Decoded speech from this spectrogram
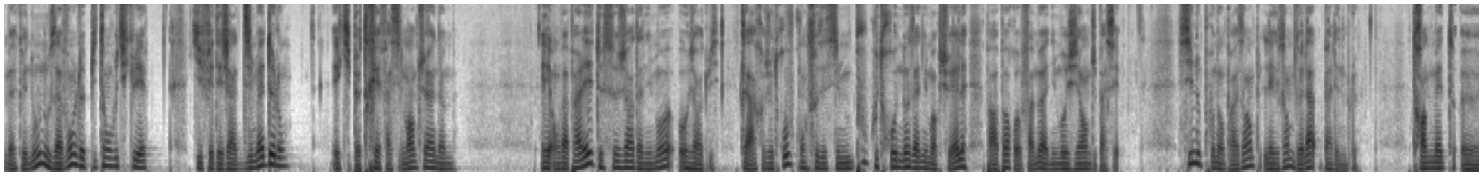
mais que nous, nous avons le python réticulé, qui fait déjà 10 mètres de long, et qui peut très facilement tuer un homme. Et on va parler de ce genre d'animaux aujourd'hui, car je trouve qu'on sous-estime beaucoup trop nos animaux actuels par rapport aux fameux animaux géants du passé. Si nous prenons par exemple l'exemple de la baleine bleue. 30 mètres, euh,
